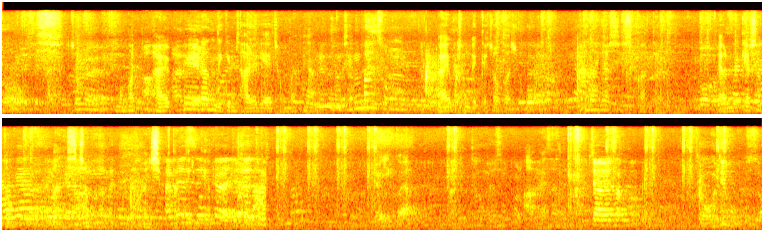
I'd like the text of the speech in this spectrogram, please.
좀 뭔가 발표랑 느낌 다르게 정말 그냥 생방송 라이브처럼 느껴져가지고 편하게 할 수 있을 것 같아요. 여러분께서도 많은 시청과 관심 부탁드릴게요. 여긴 거야? 아, 회사는. 직장 회사 거. 어디 보고 있어?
